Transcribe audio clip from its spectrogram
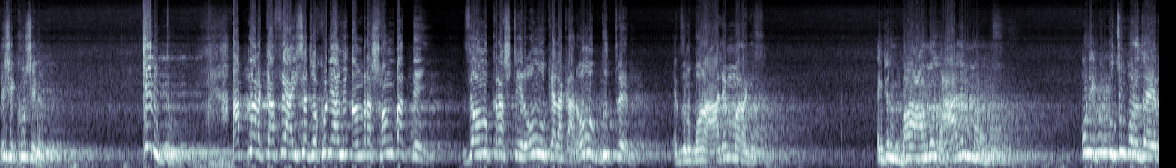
বেশি খুশি না। কিন্তু আপনার কাছে আইসা যখনই আমি আমরা সংবাদ দেই যে অমুক রাষ্ট্রের, অমুক এলাকার, অমুক গোত্রের একজন বড় আলেম মারা গেছে। একজন বা আমল আলেম মারা গেছে। অনেক উঁচু পর্যায়ের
